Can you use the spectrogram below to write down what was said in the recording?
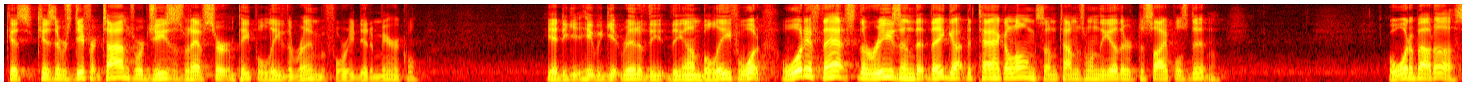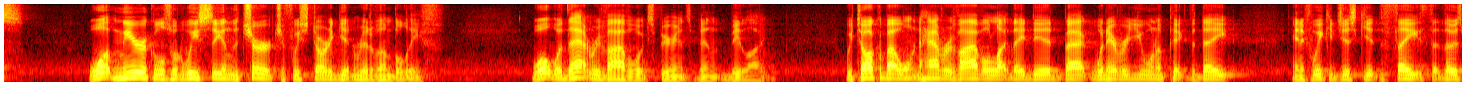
because there was different times where Jesus would have certain people leave the room before he did a miracle. He had to get he would get rid of the, the unbelief. What what if that's the reason that they got to tag along sometimes when the other disciples didn't? Well, what about us? What miracles would we see in the church if we started getting rid of unbelief? What would that revival experience been, be like? We talk about wanting to have revival like they did back whenever you want to pick the date. And if we could just get the faith that those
